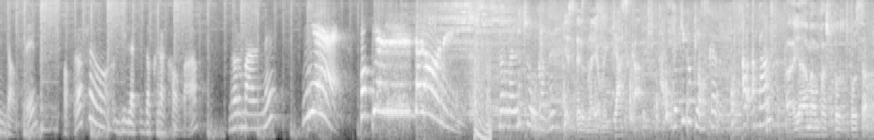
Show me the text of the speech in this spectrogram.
Dzień dobry. Poproszę bilet do Krakowa. Normalny? Nie! Popierdolony! Normalny czy ulgowy? Jestem znajomy piaska. Jakiego piaska? A, a pan? A ja mam paszport Polsatu.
